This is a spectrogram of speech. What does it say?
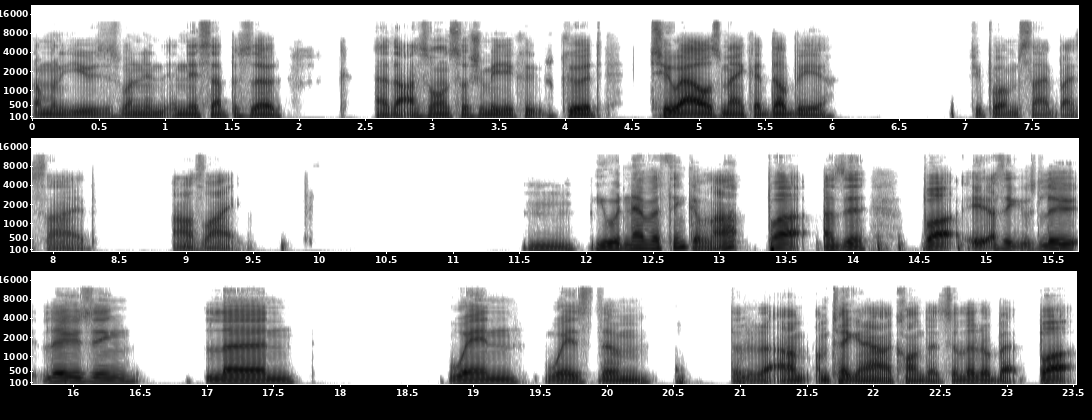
I'm going to use this one in in this episode uh, that I saw on social media. Good, two L's make a W. If you put them side by side. I was like, hmm, you would never think of that. But as it, but it, I think it was lo- losing, learn, win, wisdom. Da, da, da. I'm I'm taking out of context a little bit, but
